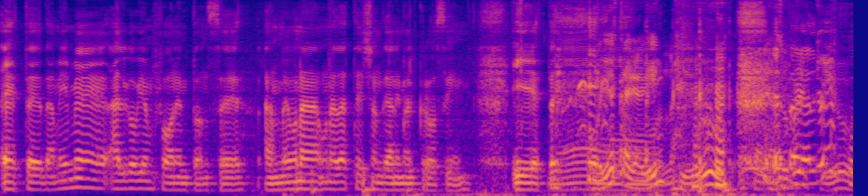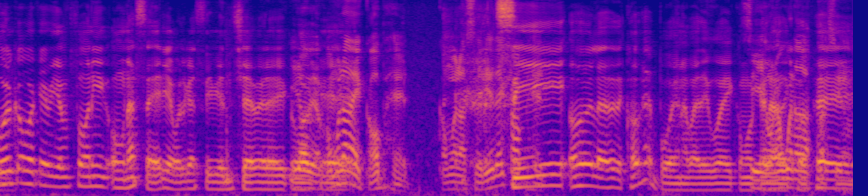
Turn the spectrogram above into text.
Este, también me algo bien fun, entonces. Hazme una, una adaptation de Animal Crossing. Y este. Oye, estaría bien cute. Estaría Estaría algo cute. cool, como que bien funny, o una serie o algo así bien chévere. Como, veo que- como la de Cuphead. Como la serie de Cuphead. Sí, oh, la de Cuphead es buena, by the way. Como Sí, que es la una de buena adaptación.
